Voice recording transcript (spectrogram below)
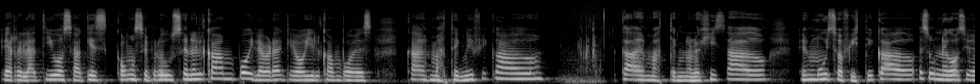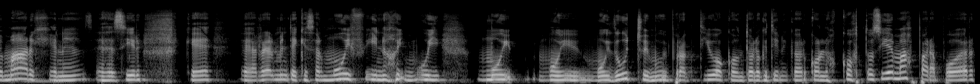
eh, relativos a qué es, cómo se produce en el campo y la verdad que hoy el campo es cada vez más tecnificado cada vez más tecnologizado, es muy sofisticado, es un negocio de márgenes, es decir, que eh, realmente hay que ser muy fino y muy, muy, muy, muy ducho y muy proactivo con todo lo que tiene que ver con los costos y demás para poder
